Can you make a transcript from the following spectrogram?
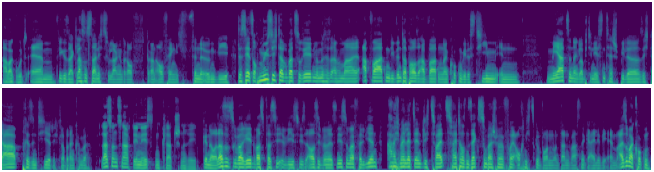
Aber gut, ähm, wie gesagt, lass uns da nicht zu lange drauf, dran aufhängen. Ich finde irgendwie, das ist jetzt auch müßig darüber zu reden. Wir müssen jetzt einfach mal abwarten, die Winterpause abwarten und dann gucken, wie das Team in März sind dann, glaube ich, die nächsten Testspiele sich da präsentiert. Ich glaube, dann können wir Lass uns nach den nächsten Klatschen reden. Genau, lass uns drüber reden, was passiert, wie es, aussieht, wenn wir das nächste Mal verlieren. Aber ich meine, letztendlich zwei, 2006 zum Beispiel haben wir vorher auch nichts gewonnen und dann war es eine geile WM. Also mal gucken.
